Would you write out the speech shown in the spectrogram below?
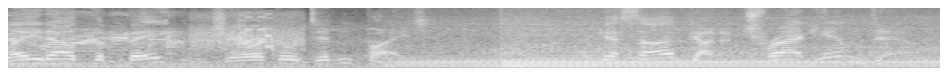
Laid out the bait and Jericho didn't bite. I guess I've got to track him down.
